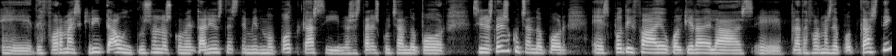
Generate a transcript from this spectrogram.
eh, de forma escrita o incluso en los comentarios de este mismo podcast si nos están escuchando por si nos están escuchando por Spotify o cualquiera de las eh, plataformas de podcasting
